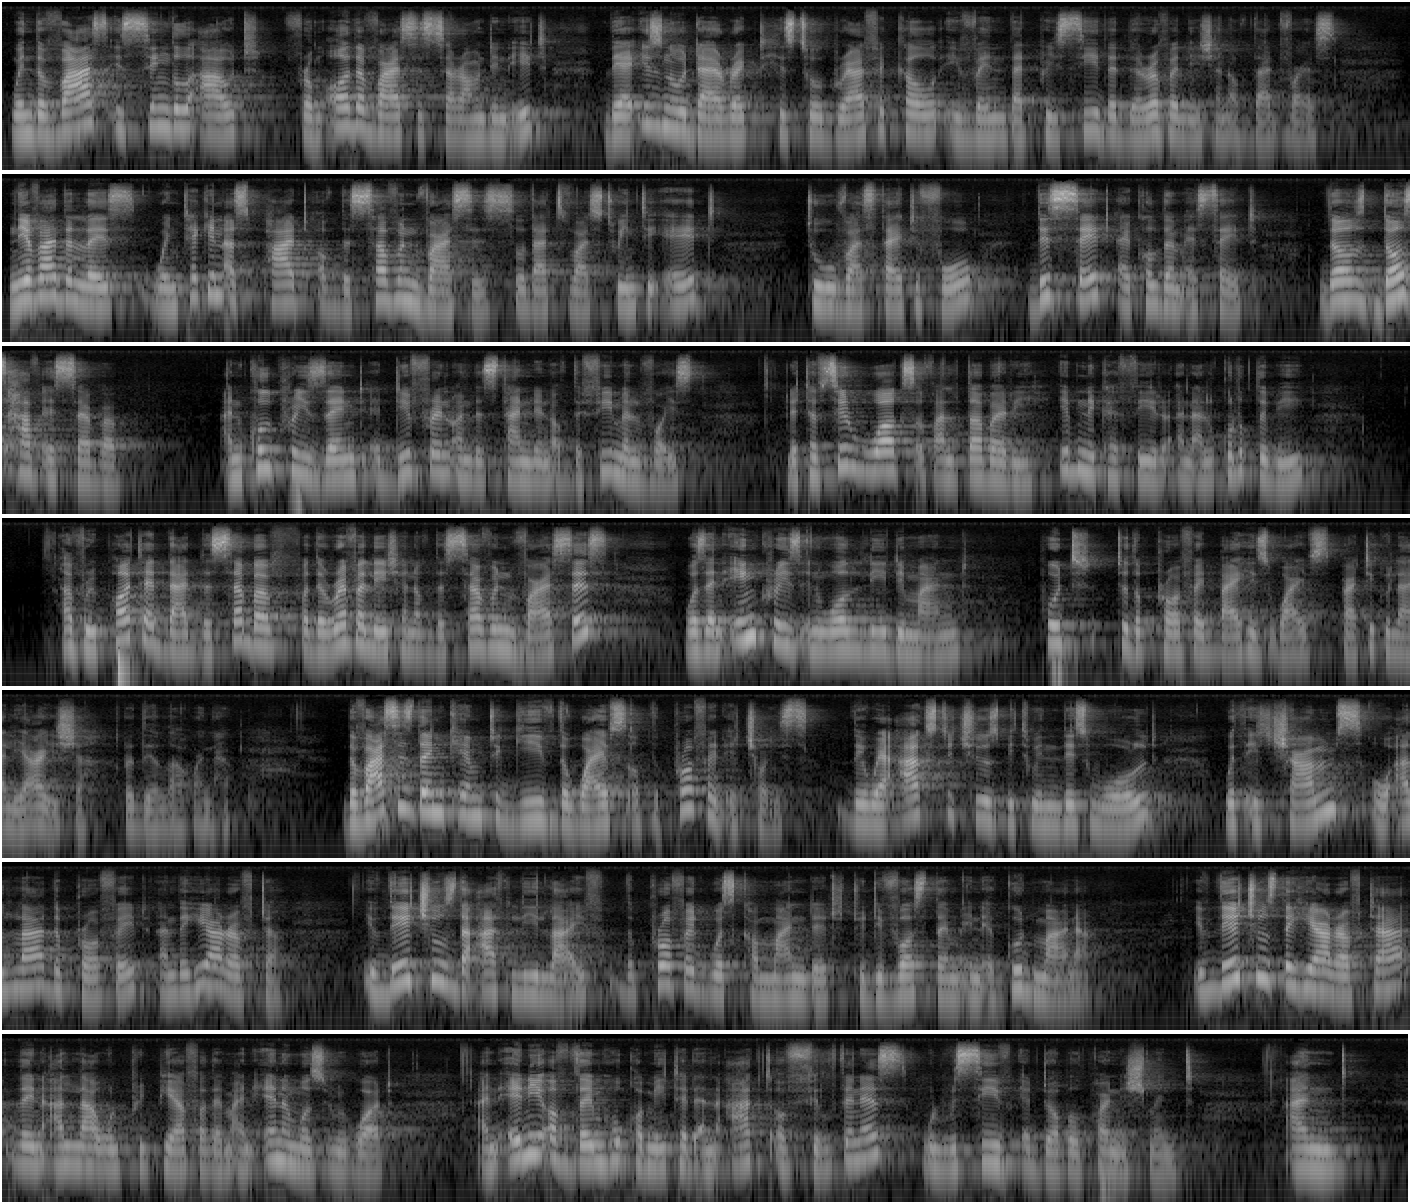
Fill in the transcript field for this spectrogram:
when the verse is singled out from other verses surrounding it, there is no direct historiographical event that preceded the revelation of that verse. Nevertheless, when taken as part of the seven verses, so that's verse 28 to verse 34, this set, I call them a set, does, have a sabab and could present a different understanding of the female voice. The tafsir works of Al-Tabari, Ibn Kathir, and Al-Qurtubi have reported that the sabab for the revelation of the seven verses was an increase in worldly demand put to the Prophet by his wives, particularly Aisha. Anha. The verses then came to give the wives of the Prophet a choice. They were asked to choose between this world with its charms, or Allah, the Prophet, and the hereafter. If they choose the earthly life, the Prophet was commanded to divorce them in a good manner. If they choose the hereafter, then Allah will prepare for them an enormous reward and any of them who committed an act of filthiness will receive a double punishment. And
